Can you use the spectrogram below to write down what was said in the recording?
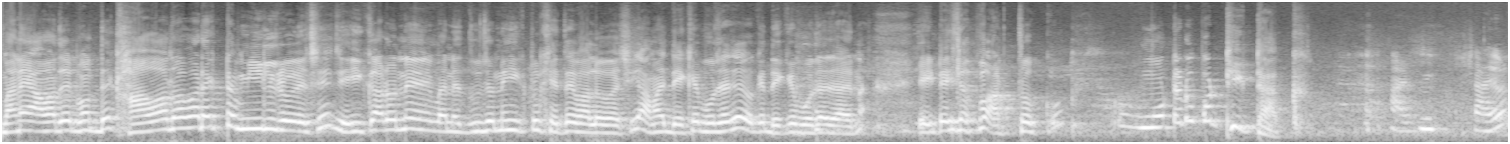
মানে আমাদের মধ্যে খাওয়া দাওয়ার একটা মিল রয়েছে যেই কারণে মানে দুজনেই একটু খেতে ভালোবাসি। আমায় দেখে বোঝা যায় ওকে দেখে বোঝা যায় না। এইটাই যা পার্থক্য। মোটের উপর ঠিকঠাক। আর সায়ন?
